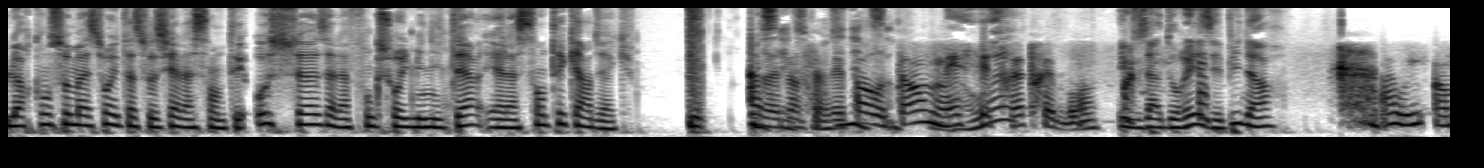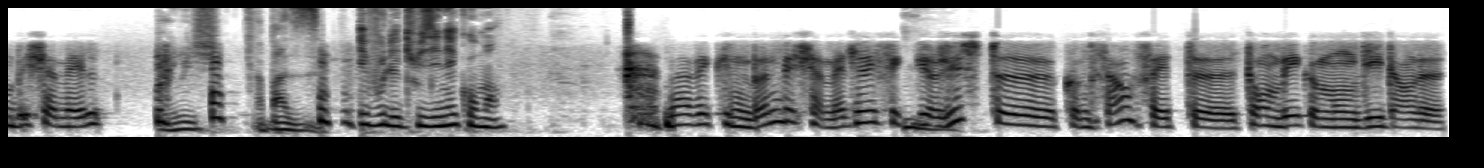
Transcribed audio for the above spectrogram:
Leur consommation est associée à la santé osseuse, à la fonction immunitaire et à la santé cardiaque. Ah, bah, j'en savais pas ça. autant, mais Bah c'est très très bon. Et vous adorez les épinards Ah oui, en béchamel. Eh oui, la base. Et vous les cuisinez comment? Bah, avec une bonne béchamel, je les fais Mm. cuire juste euh, comme ça, en fait, euh, tomber, comme on dit, dans le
